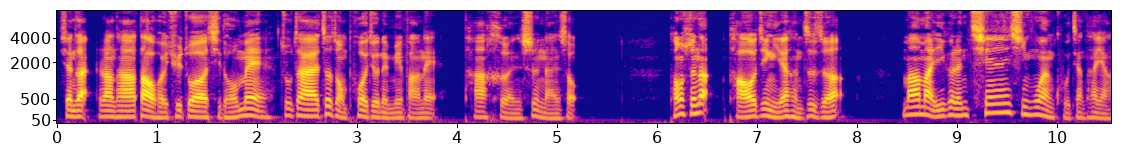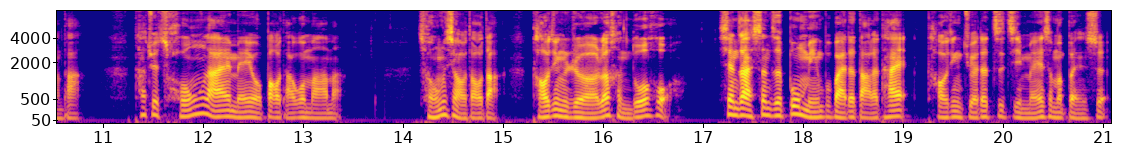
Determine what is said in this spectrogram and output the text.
现在让他倒回去做洗头妹，住在这种破旧的民房内，他很是难受。同时呢，陶静也很自责，妈妈一个人千辛万苦将她养大，她却从来没有报答过妈妈。从小到大，陶静惹了很多祸，现在甚至不明不白的打了胎。陶静觉得自己没什么本事，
